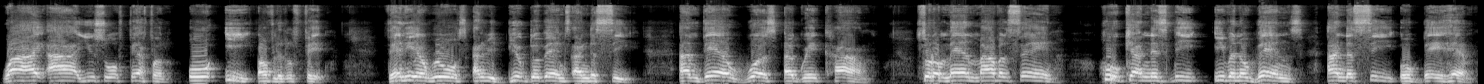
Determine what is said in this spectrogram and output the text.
Why are you so fearful, O ye of little faith? Then he arose and rebuked the winds and the sea, and there was a great calm. So the man marveled, saying, Who can this be? Even the winds and the sea obey him.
